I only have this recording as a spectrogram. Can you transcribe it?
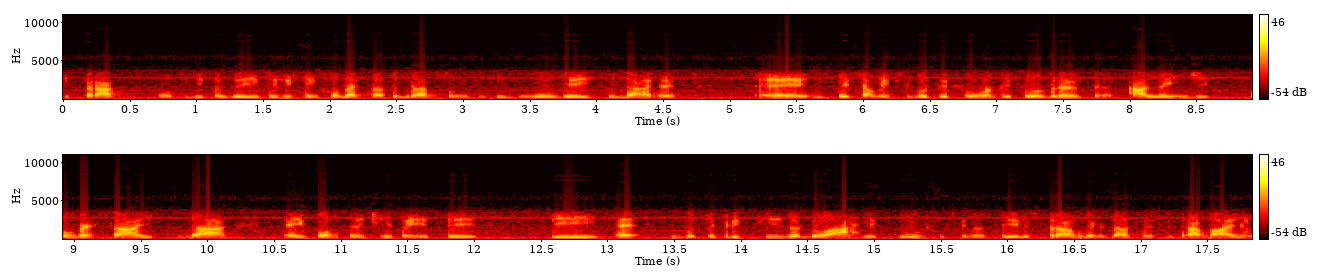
E para conseguir fazer isso, a gente tem que conversar sobre o assunto, se desenvolver e estudar, né? É, especialmente se você for uma pessoa branca, além de conversar e estudar, é importante reconhecer que é, você precisa doar recursos financeiros para organizações que trabalham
